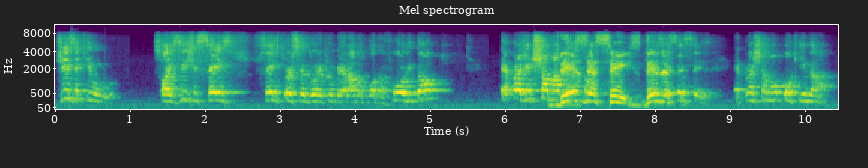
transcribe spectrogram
Dizem que o, só existe seis seis torcedores aqui em Uberaba do Botafogo, então é para a gente chamar 16, 16. 16. É para chamar um pouquinho da,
